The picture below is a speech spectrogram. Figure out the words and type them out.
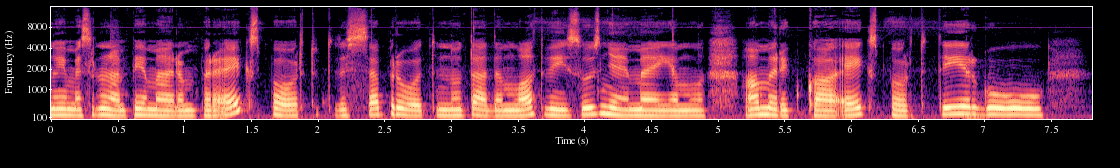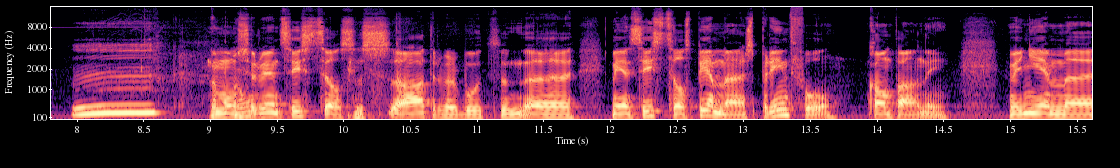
nu, ja mēs runājam piemēram par eksportu, tad es saprotu, nu, tādam Latvijas uzņēmējam Ameriku kā eksporta tirgu. Mm, Nu, mums nu. ir viens izcils, es ātri varbūt eh, viens izcils piemērs, Printful kompānija. Viņiem eh,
